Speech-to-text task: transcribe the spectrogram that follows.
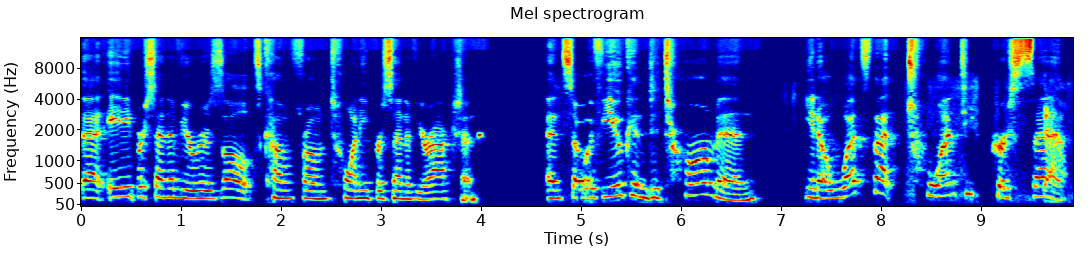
that eighty percent of your results come from twenty percent of your action, and so if you can determine, you know, what's that twenty percent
